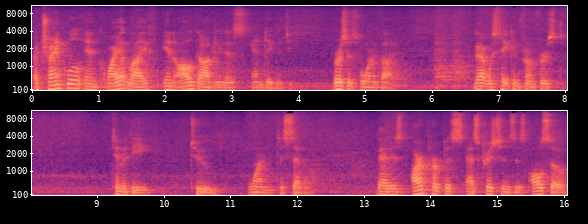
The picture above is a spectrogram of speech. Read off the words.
a tranquil and quiet life in all godliness and dignity. Verses 4 and 5. That was taken from 1 Timothy 2 1 to 7. That is, our purpose as Christians is also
